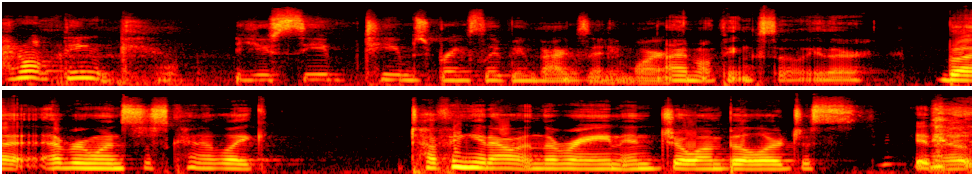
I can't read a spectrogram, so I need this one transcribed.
I don't think you see teams bring sleeping bags anymore. I don't think so either. But everyone's just kind of like toughing it out in the rain, and Joe and Bill are just in a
